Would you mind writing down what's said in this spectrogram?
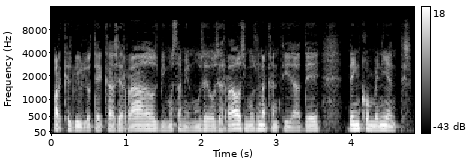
parques, bibliotecas cerrados, vimos también museos cerrados, vimos una cantidad de, de inconvenientes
